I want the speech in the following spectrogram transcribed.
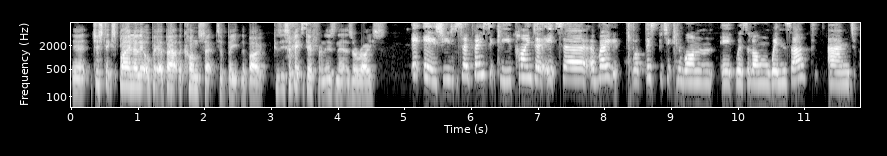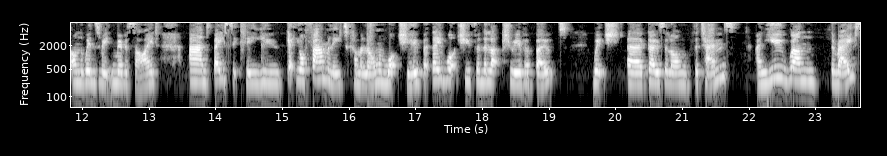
Yeah, just explain a little bit about the concept of Beat the Boat because it's a bit different, isn't it, as a race? It is. You so basically you kind of it's a, a road. Well, this particular one it was along Windsor and on the Windsor Eton Riverside, and basically you get your family to come along and watch you, but they watch you from the luxury of a boat which uh, goes along the Thames, and you run the race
